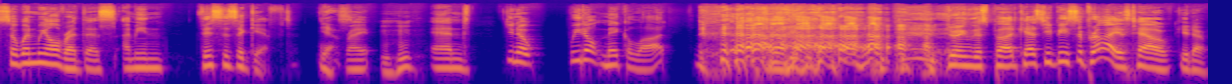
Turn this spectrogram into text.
So when we all read this, I mean, this is a gift, Yes. right? Mm-hmm. And, you know, we don't make a lot. During this podcast, you'd be surprised how, you know,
